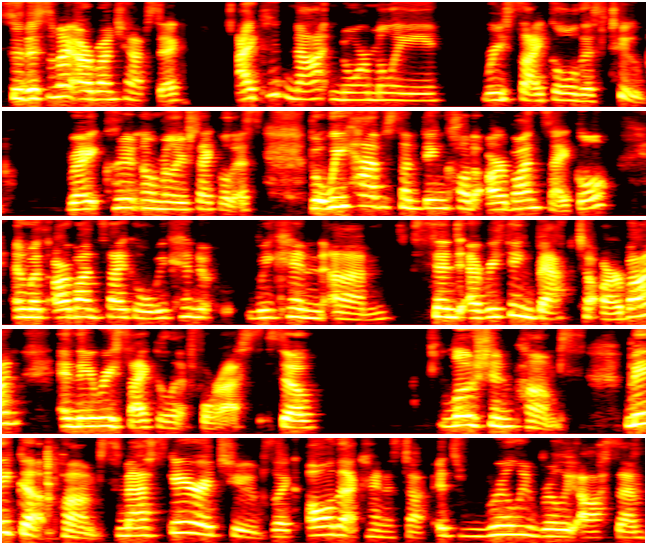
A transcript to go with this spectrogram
So this is my Arbonne chapstick. I could not normally recycle this tube right? Couldn't normally recycle this, but we have something called Arbonne Cycle, and with Arbonne Cycle, we can we can um, send everything back to Arbonne, and they recycle it for us. So lotion pumps, makeup pumps, mascara tubes, like all that kind of stuff. It's really, really awesome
